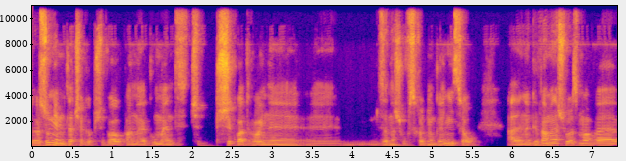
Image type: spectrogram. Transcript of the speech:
rozumiem, dlaczego przywołał Pan argument czy przykład wojny e, za naszą wschodnią granicą, ale nagrywamy naszą rozmowę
